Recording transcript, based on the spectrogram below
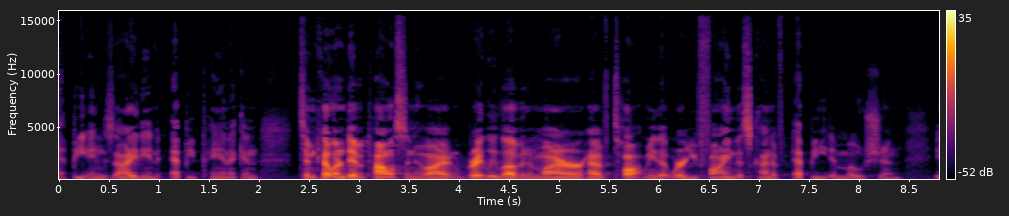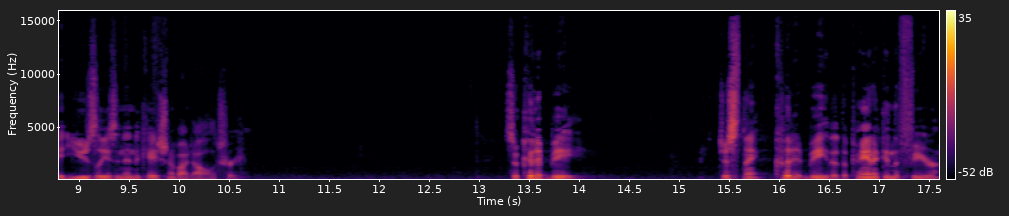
epi anxiety and epi panic. And Tim Keller and David Powlison, who I greatly love and admire, have taught me that where you find this kind of epi emotion, it usually is an indication of idolatry. So, could it be, just think, could it be that the panic and the fear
